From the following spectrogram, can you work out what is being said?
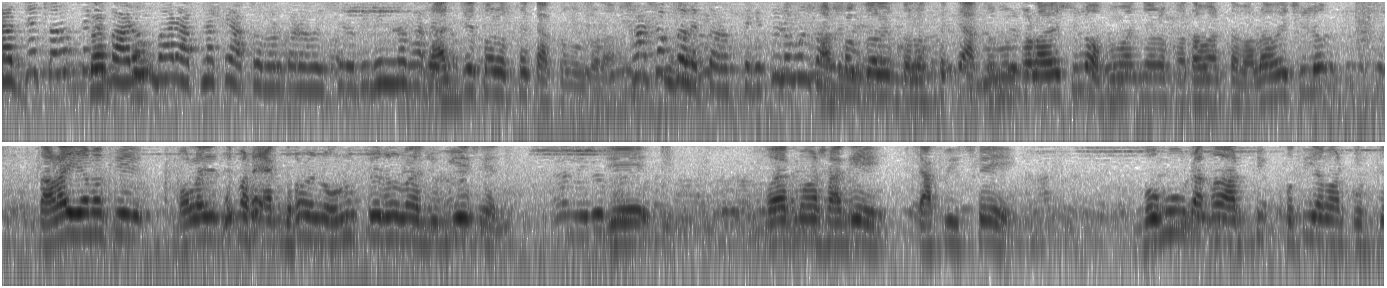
রাজ্যের তরফ থেকে বারংবার আপনাকে আক্রমণ করা হয়েছিল বিভিন্ন ভাবে রাজ্যের তরফ থেকে আক্রমণ করা শাসক দলের তরফ থেকে তৃণমূল শাসক দলের তরফ থেকে আক্রমণ করা হয়েছিল অপমানজনক কথাবার্তা বলা হয়েছিল। তারাই আমাকে বলা যেতে পারে এক ধরনের অনুপ্রেরণা জুগিয়েছেন যে কয়েক মাস আগে চাকরি ছেড়ে বহু টাকা আর্থিক ক্ষতি আমার করতে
